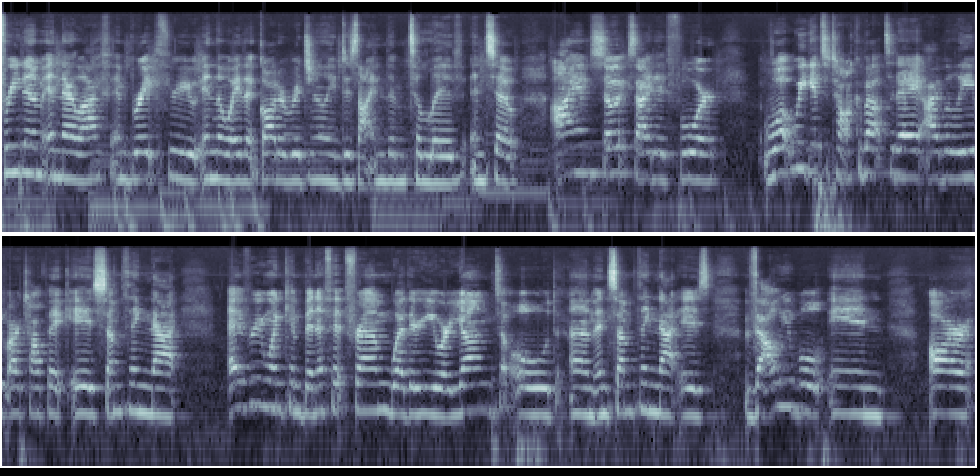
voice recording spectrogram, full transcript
freedom in their life and breakthrough in the way that God originally designed them to live. And so I am so excited for what we get to talk about today. I believe our topic is something that everyone can benefit from, whether you are young to old, um, and something that is valuable in our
